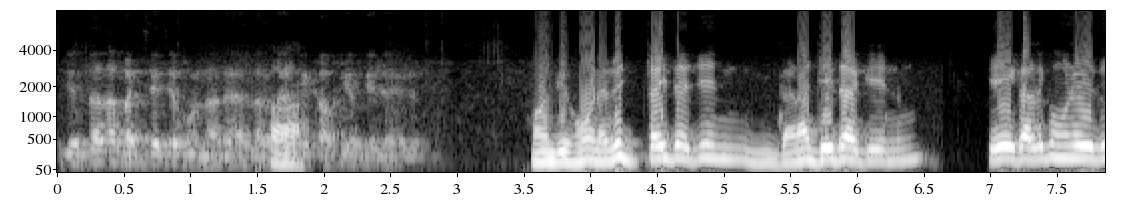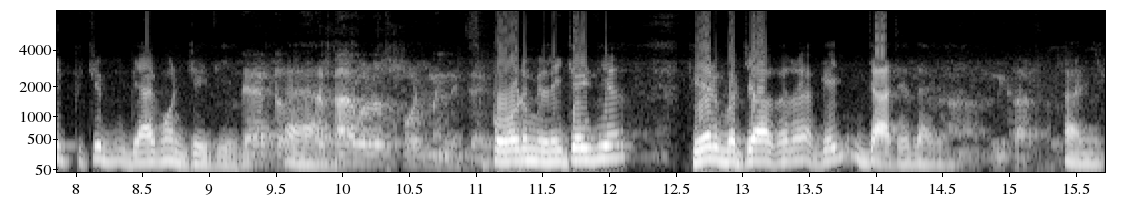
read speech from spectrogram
ਜਿੱਦਾਂ ਦਾ ਬੱਚੇ 'ਚ ਹੁਨਰ ਹੈ ਲੱਗਦਾ ਹਾਂ। ਕਿ ਕਾਫੀ ਅੱਗੇ ਜਾਏਗਾ ਹਾਂਜੀ ਹੁਣ ਇਹਦੇ ਚਾਹੀਦਾ ਜੀ ਦੇਣਾ ਚਾਹੀਦਾ ਕਿ ਇਹਨੂੰ। ਇਹ ਗੱਲ ਕਿ ਹੁਣ ਇਹਦੇ ਪਿੱਛੇ ਬੈਗ ਹੋਣੀ ਚਾਹੀਦੀ ਹੈ। ਸਰਕਾਰ ਵੱਲੋਂ ਸਪੋਰਟ ਮਿਲਣੀ ਚਾਹੀਦੀ ਸਪੋਰਟ ਮਿਲਣੀ ਚਾਹੀਦੀ ਹੈ। ਫਿਰ ਬੱਚਾ ਫਿਰ ਅੱਗੇ ਜਾ ਸਕਦਾ ਹੈਗਾ। ਹਾਂ ਸਕਦਾ। ਹਾਂਜੀ।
